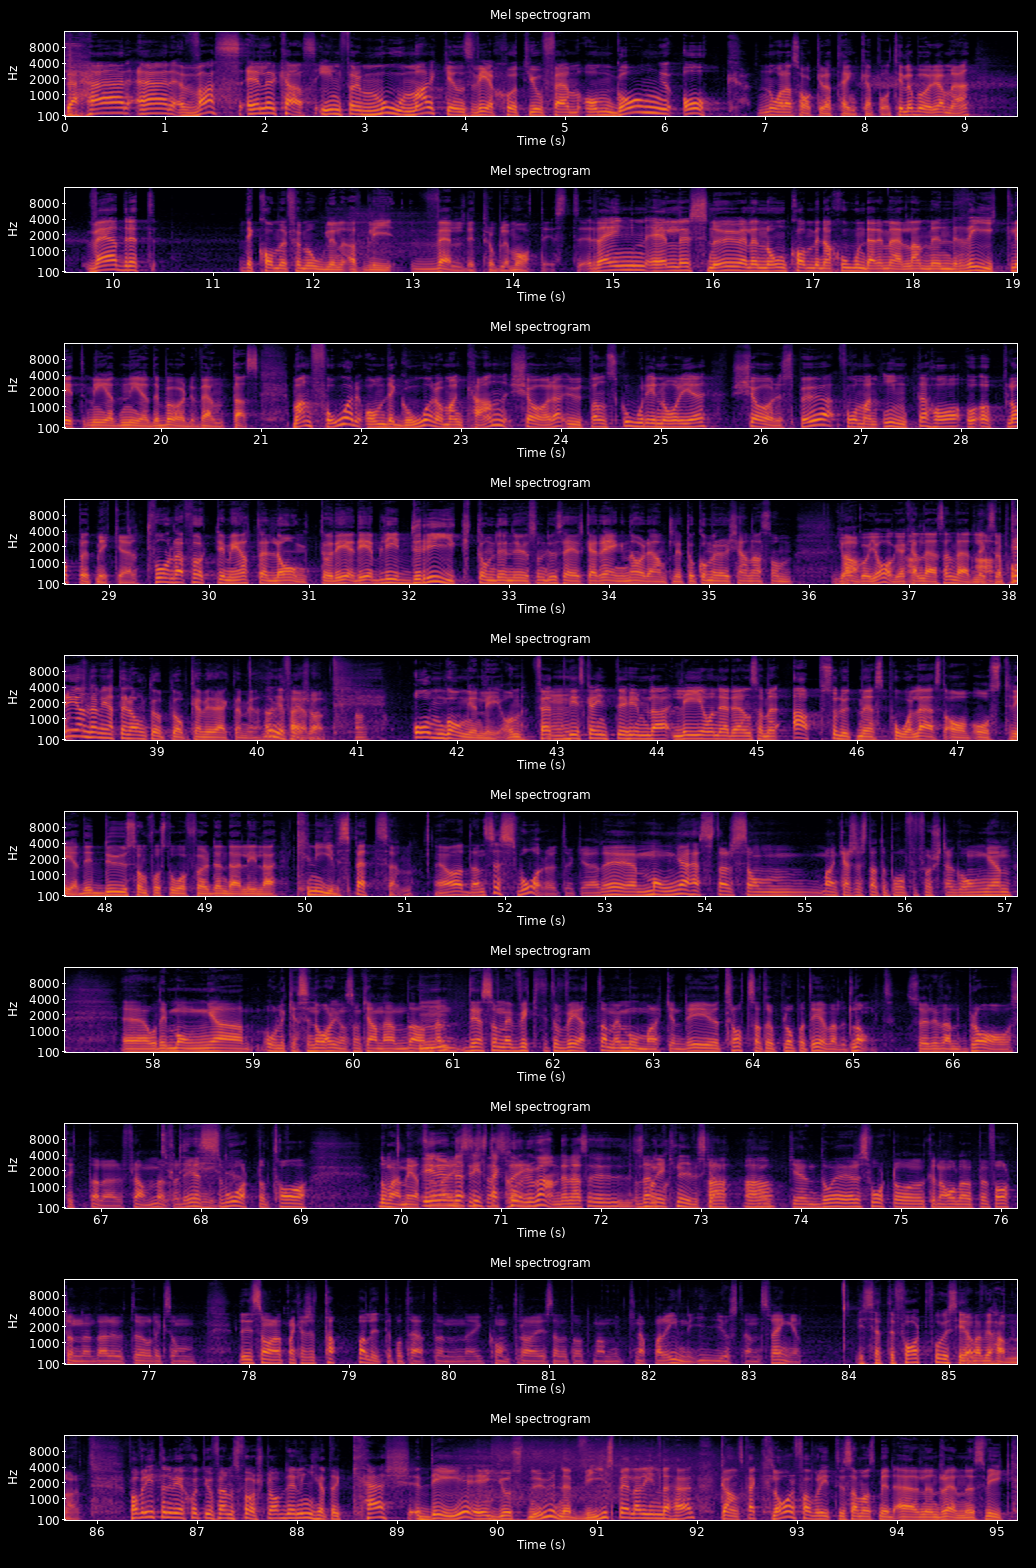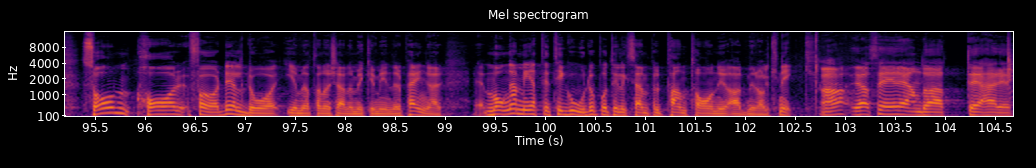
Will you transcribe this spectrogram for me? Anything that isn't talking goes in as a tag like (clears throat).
Det här är Vass eller kass inför Momarkens V75-omgång och några saker att tänka på. Till att börja med, vädret det kommer förmodligen att bli väldigt problematiskt. Regn eller snö eller någon kombination däremellan, men rikligt med nederbörd väntas. Man får, om det går och man kan, köra utan skor i Norge. Körspö får man inte ha och upploppet, Micke? 240 meter långt och det, det blir drygt om det nu, som du säger, ska regna ordentligt. Då kommer det att kännas som jag och jag. Jag kan ja. läsa en väderleksrapport. 300 meter långt upplopp kan vi räkna med. Ungefär så. Ja. Omgången Leon. För mm. vi ska inte hymla. Leon är den som är absolut mest påläst av oss tre. Det är du som får stå för den där lilla knivspetsen. Ja, den ser svår ut tycker jag. Det är många hästar som man kanske stöter på för första gången. Eh, och det är många olika scenarion som kan hända. Mm. Men det som är viktigt att veta med Momarken, det är ju trots att upploppet är väldigt långt, så är det väldigt bra att sitta där framme. För det är svårt att ta de här metrarna Är det den där sista, sista kurvan? Den, alltså, den är knivskarp. Ja, ja. Och eh, då är det svårt att kunna hålla uppe farten där ute. Och liksom, det är snarare att man kanske tappar lite på täten eh, kontra istället att man knappar in i just den svängen. Vi sätter fart får vi se ja. var vi hamnar. Favoriten i V75s första avdelning heter Cash DE är just nu, när vi spelar in det här, ganska klar favorit tillsammans med Erlend Rennesvik som har fördel då i och med att han har tjänat mycket mindre pengar. Många meter till godo på till exempel Pantani och Admiral Knick. Ja, jag säger ändå att det här är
